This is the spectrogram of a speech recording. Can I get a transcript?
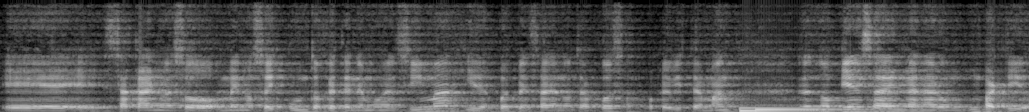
eh, sacarnos esos menos seis puntos que tenemos encima y después pensar en otras cosas, porque Wisterman no piensa en ganar un, partido.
